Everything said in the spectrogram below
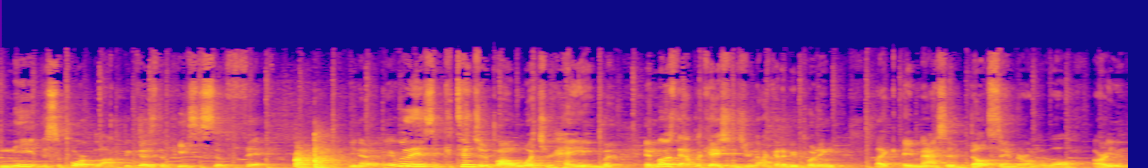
need the support block because the piece is so thick. You know, it really is contingent upon what you're hanging, but in most applications, you're not gonna be putting like a massive belt sander on the wall, are you?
